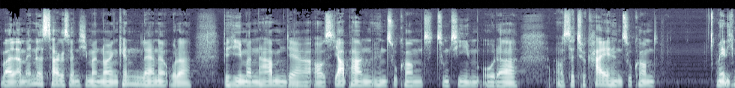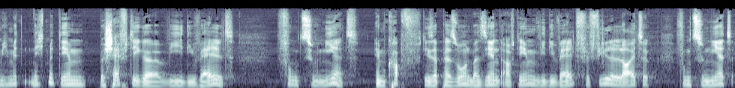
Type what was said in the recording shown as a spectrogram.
Weil am Ende des Tages, wenn ich jemanden neuen kennenlerne oder wir jemanden haben, der aus Japan hinzukommt zum Team oder aus der Türkei hinzukommt, wenn ich mich mit, nicht mit dem beschäftige, wie die Welt funktioniert im Kopf dieser Person, basierend auf dem, wie die Welt für viele Leute funktioniert,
